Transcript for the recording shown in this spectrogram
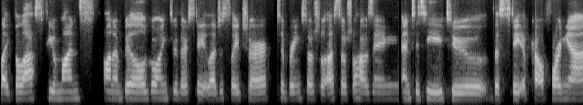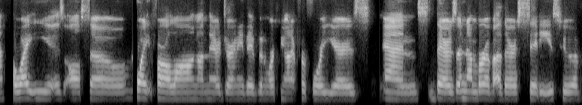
like the last few months on a bill going through their state legislature to bring social a social housing entity to the state of California. Hawaii is also quite far along on their journey. They've been working on it for 4 years and there's a number of other cities who have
